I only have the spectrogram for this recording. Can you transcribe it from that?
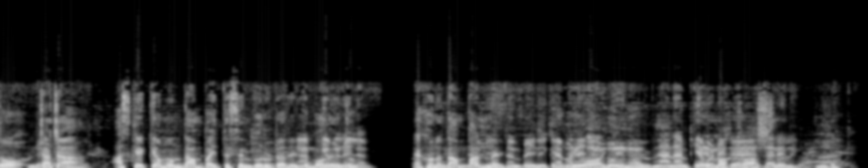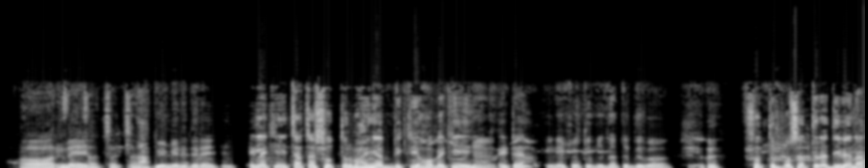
তো চাচা আজকে কেমন দাম পাইতেছেন গরুটার? একটু বলেন তো। এখনও দাম পান নাই। এগুলা কি চাচা সত্তর ভাঙা বিক্রি হবে কি এটা? সত্তর পঁচাত্তরে দিবে না।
